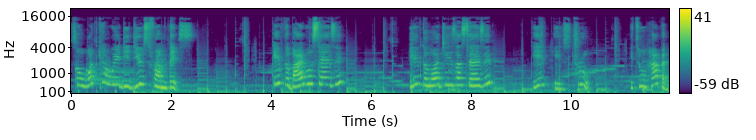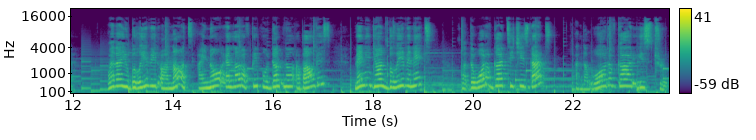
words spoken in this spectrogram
So, what can we deduce from this? If the Bible says it, if the Lord Jesus says it, it is true. It will happen. Whether you believe it or not, I know a lot of people don't know about this. Many don't believe in it, but the Word of God teaches that, and the Word of God is true.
